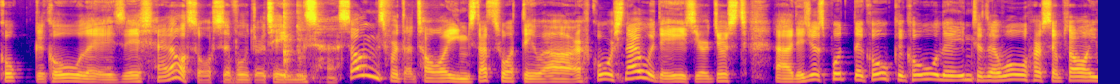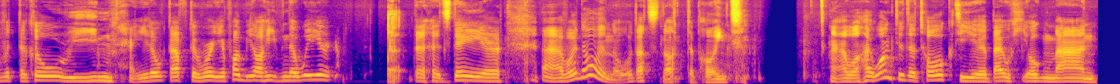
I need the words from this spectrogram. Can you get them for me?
Coca Cola is it. And all sorts of other things. Songs for the times, that's what they are. Of course, nowadays you're just uh, they just put the Coca Cola into the water supply with the chlorine, and you don't have to worry. You're probably not even aware that it's there. Uh, but no, no, that's not the point. Uh, what I wanted to talk to you about, young man,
